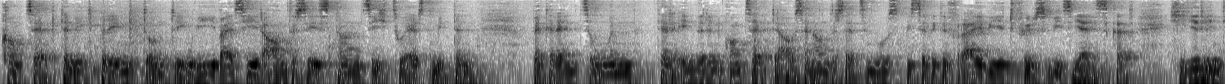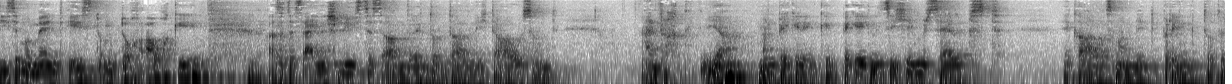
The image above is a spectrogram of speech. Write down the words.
Konzepte mitbringt und irgendwie, weil es hier anders ist, dann sich zuerst mit den Begrenzungen der inneren Konzepte auseinandersetzen muss, bis er wieder frei wird fürs, wie es jetzt gerade hier in diesem Moment ist und doch auch geht. Also das eine schließt das andere total nicht aus und einfach, ja, man begegnet, sich immer selbst, egal was man mitbringt oder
